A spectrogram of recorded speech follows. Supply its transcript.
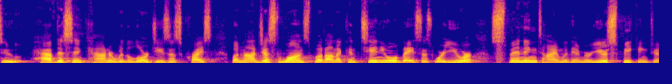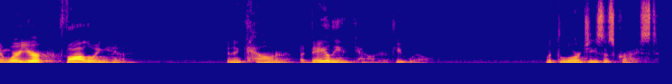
to have this encounter with the Lord Jesus Christ, but not just once, but on a continual basis where you are spending time with Him, or you're speaking to Him, where you're following Him. An encounter, a daily encounter, if you will, with the Lord Jesus Christ.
